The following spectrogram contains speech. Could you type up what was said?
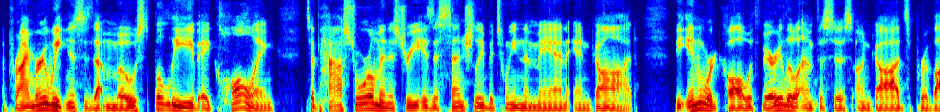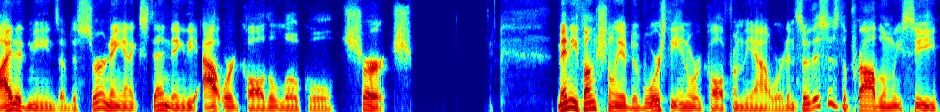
The primary weakness is that most believe a calling to pastoral ministry is essentially between the man and God the inward call with very little emphasis on God's provided means of discerning and extending the outward call, the local church. Many functionally have divorced the inward call from the outward. And so this is the problem we see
